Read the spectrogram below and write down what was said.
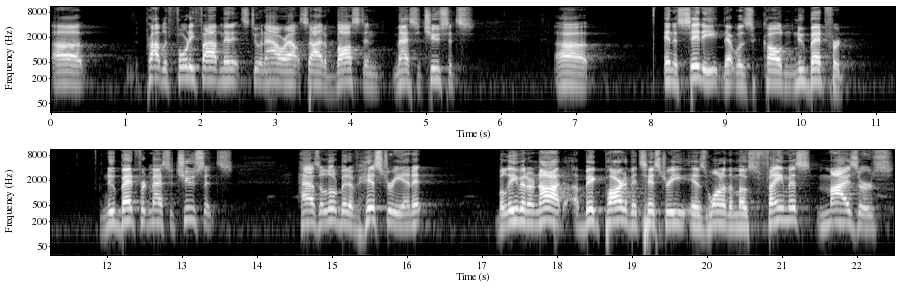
uh, probably 45 minutes to an hour outside of Boston, Massachusetts, uh, in a city that was called New Bedford. New Bedford, Massachusetts has a little bit of history in it. Believe it or not, a big part of its history is one of the most famous misers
